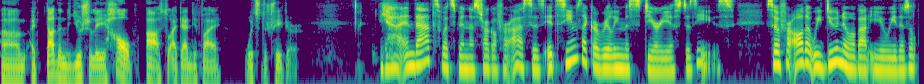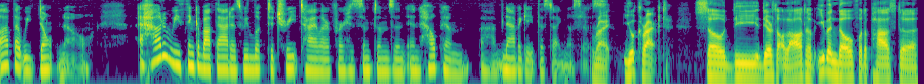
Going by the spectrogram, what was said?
um, it doesn't usually help us to identify which the trigger. Yeah, and that's what's been a struggle for us is it seems like a really mysterious disease. So for all that we do know about EOE, there's a lot that we don't know. How do we think about that as we look to treat Tyler for his symptoms and, and help him um, navigate this diagnosis? Right, you're correct. So the there's a lot of even though for the past uh,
